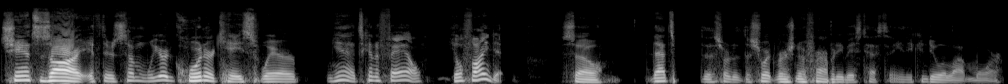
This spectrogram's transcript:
Chances are, if there's some weird corner case where, yeah, it's going to fail, you'll find it. So that's the sort of the short version of property-based testing, and you can do a lot more.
